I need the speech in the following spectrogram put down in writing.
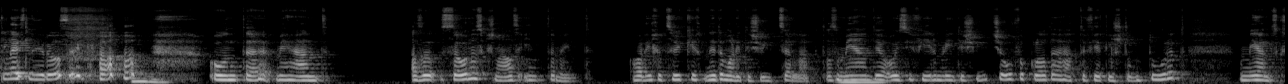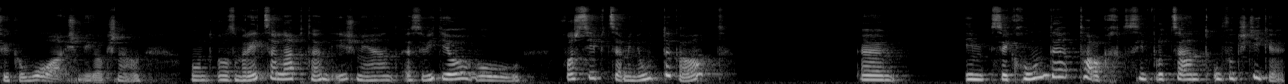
Gläschen Rosé gehabt. Und äh, wir haben also so ein schnelles Internet habe ich jetzt wirklich nicht einmal in der Schweiz erlebt. Also wir haben ja unsere Filme in der Schweiz schon aufgeladen, hat eine Viertelstunde gedauert. Und wir haben das Gefühl, wow, ist mega schnell. Und was wir jetzt erlebt haben, ist, wir haben ein Video, das fast 17 Minuten geht. Ähm, Im Sekundentakt sind Prozent aufgestiegen.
